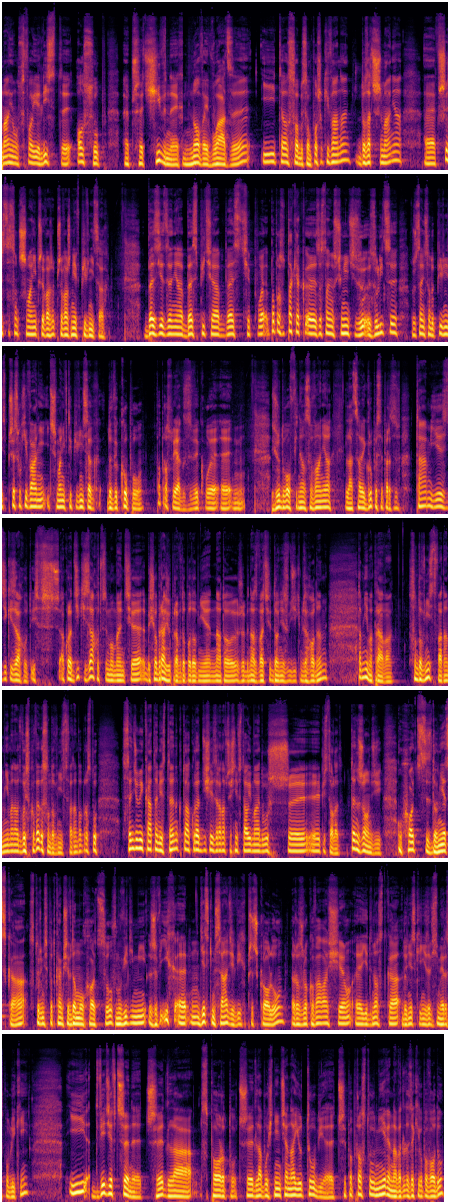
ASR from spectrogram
mają swoje listy osób e, przeciwnych nowej władzy i te osoby są poszukiwane do zatrzymania. E, wszyscy są trzymani przeważ, przeważnie w piwnicach. Bez jedzenia, bez picia, bez ciepła. Po prostu tak jak e, zostają ściągnięci z, z ulicy, rzucani są do piwnic, przesłuchiwani i trzymani w tych piwnicach do wykupu. Po prostu jak zwykłe źródło finansowania dla całej grupy separatystów. Tam jest Dziki Zachód. I akurat Dziki Zachód w tym momencie by się obraził prawdopodobnie na to, żeby nazwać Donieck Dzikim Zachodem. Tam nie ma prawa sądownictwa, tam nie ma nawet wojskowego sądownictwa, tam po prostu sędzią i katem jest ten, kto akurat dzisiaj z rana wcześniej wstał i ma dłuższy y, pistolet. Ten rządzi. Uchodźcy z Doniecka, z którymi spotkałem się w domu uchodźców, mówili mi, że w ich e, dzieckim sadzie, w ich przedszkolu rozlokowała się e, jednostka Donieckiej Niezawisłej Republiki i dwie dziewczyny, czy dla sportu, czy dla błyśnięcia na YouTubie, czy po prostu nie wiem nawet z jakiego powodu,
